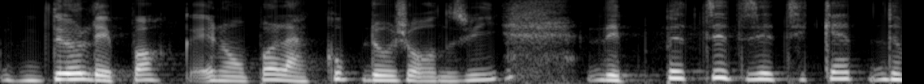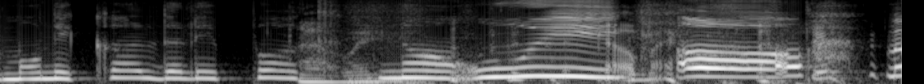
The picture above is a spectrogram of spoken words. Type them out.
de l'époque et non pas la coupe d'aujourd'hui, les petites étiquettes de mon école de l'époque. Ah oui. Non, oui. Oh, mais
